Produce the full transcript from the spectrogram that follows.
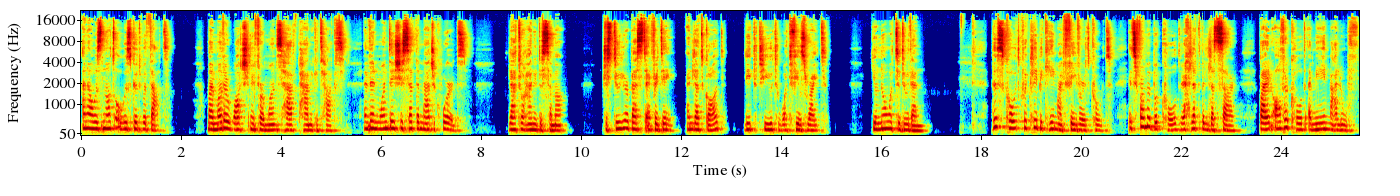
and I was not always good with that. My mother watched me for months have panic attacks, and then one day she said the magic words, لا تعاند Just do your best every day and let God lead to you to what feels right. You'll know what to do then. This quote quickly became my favorite quote. It's from a book called "Rahlat Bil Dassar," by an author called Amin Maalouf.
